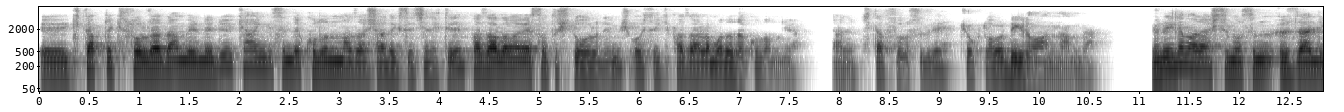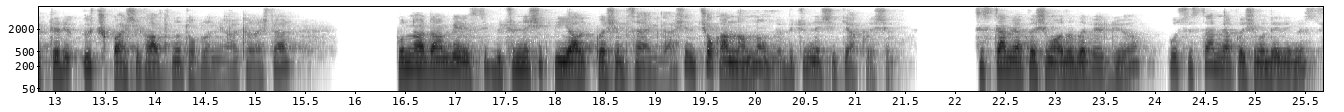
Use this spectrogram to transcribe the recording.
E, kitaptaki sorulardan birine diyor ki hangisinde kullanılmaz aşağıdaki seçeneklerin? Pazarlama ve satış doğru demiş. Oysa ki pazarlamada da kullanılıyor. Yani kitap sorusu bile çok doğru değil o anlamda. Yönelim araştırmasının özellikleri 3 başlık altında toplanıyor arkadaşlar. Bunlardan birisi bütünleşik bir yaklaşım sergiler. Şimdi çok anlamlı olmuyor. Bütünleşik yaklaşım. Sistem yaklaşımı adı da veriliyor. Bu sistem yaklaşımı dediğimiz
